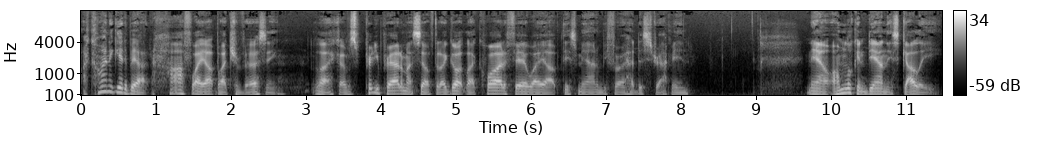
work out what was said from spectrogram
I kind of get about halfway up by traversing. Like I was pretty proud of myself that I got like quite a fair way up this mountain before I had to strap in. Now I'm looking down this gully,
